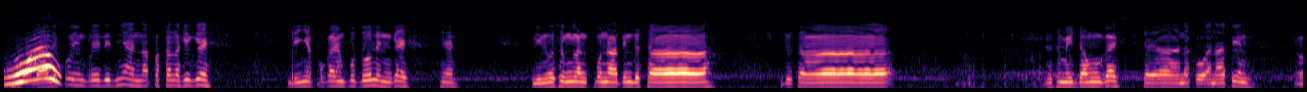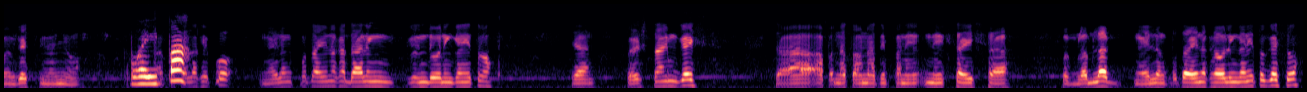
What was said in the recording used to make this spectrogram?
Wow! Dali po yung breaded niya, napakalaki guys. Hindi niya po kayang putulin guys. Yan. Linusong lang po natin do sa do sa do sa may damo guys. Kaya nakuha natin. Oh, guys, tingnan nyo. Buhay pa. Napakalaki po. Ngayon lang po tayo nakadaling grindoning ganito. Yan. First time guys. Sa apat na taon natin pan-exercise sa pag-vlog. Ngayon lang po tayo nakahuling ganito guys. Oh.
